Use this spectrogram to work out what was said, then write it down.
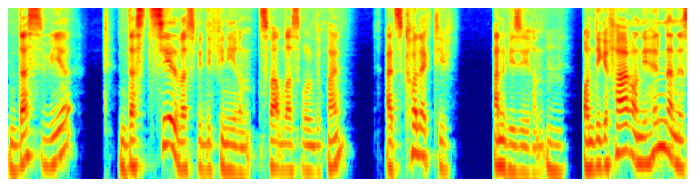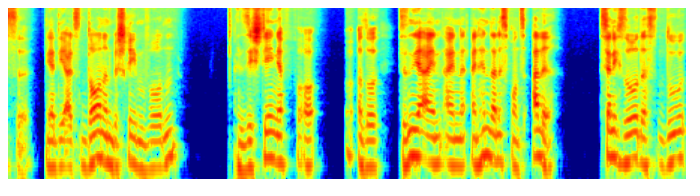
dass wir das Ziel, was wir definieren, zwar Allahs Wohlgefallen, als Kollektiv anvisieren. Mhm. Und die Gefahren und die Hindernisse, ja, die als Dornen beschrieben wurden, sie stehen ja vor, also sie sind ja ein, ein, ein Hindernis für uns alle. Ist ja nicht so, dass du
